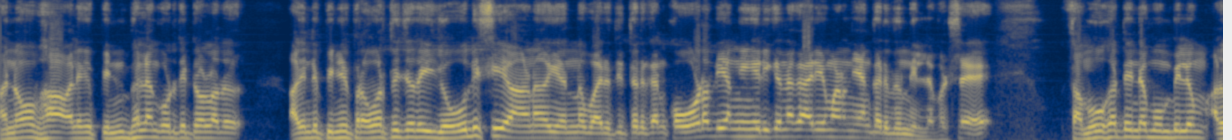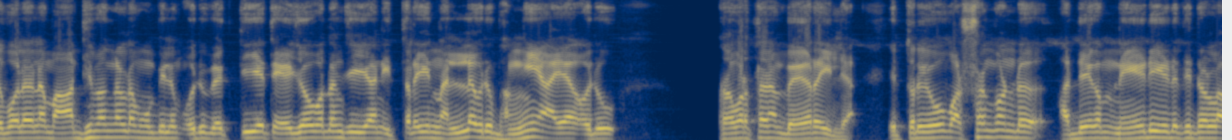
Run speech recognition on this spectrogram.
മനോഭാവം അല്ലെങ്കിൽ പിൻബലം കൊടുത്തിട്ടുള്ളത് അതിന്റെ പിന്നിൽ പ്രവർത്തിച്ചത് ഈ ജ്യോതിഷിയാണ് എന്ന് വരുത്തി തീർക്കാൻ കോടതി അംഗീകരിക്കുന്ന കാര്യമാണെന്ന് ഞാൻ കരുതുന്നില്ല. പക്ഷേ സമൂഹത്തിന്റെ മുമ്പിലും അതുപോലെ തന്നെ മാധ്യമങ്ങളുടെ മുമ്പിലും ഒരു വ്യക്തിയെ തേജോവധം ചെയ്യാൻ ഇത്രയും നല്ല ഒരു ഭംഗിയായ ഒരു പ്രവർത്തനം വേറെയില്ല. എത്രയോ വർഷം കൊണ്ട് അദ്ദേഹം നേടിയെടുത്തിട്ടുള്ള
